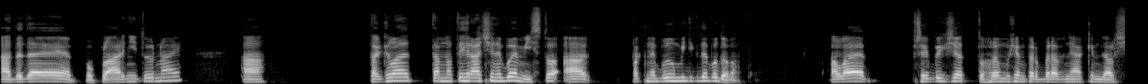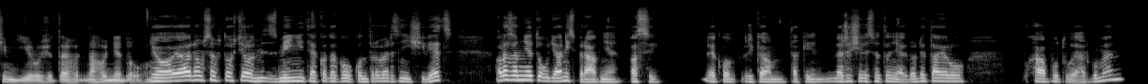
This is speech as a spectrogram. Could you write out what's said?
ADD je populární turnaj a takhle tam na ty hráče nebude místo a pak nebudou mít kde bodovat. Ale řekl bych, že tohle můžeme probrat v nějakém dalším dílu, že to je na hodně dlouho. Jo, já jenom jsem to chtěl zmínit jako takovou kontroverznější věc, ale za mě je to udělaný správně, asi. Jako říkám, taky neřešili jsme to nějak do detailu, chápu tvůj argument,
